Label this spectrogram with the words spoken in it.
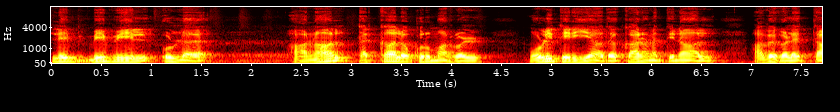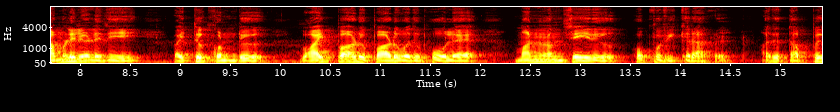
லிபியில் உள்ள ஆனால் தற்கால குருமார்கள் மொழி தெரியாத காரணத்தினால் அவைகளை தமிழில் எழுதி வைத்துக்கொண்டு வாய்ப்பாடு பாடுவது போல மன்னனம் செய்து ஒப்புவிக்கிறார்கள். அது தப்பு.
